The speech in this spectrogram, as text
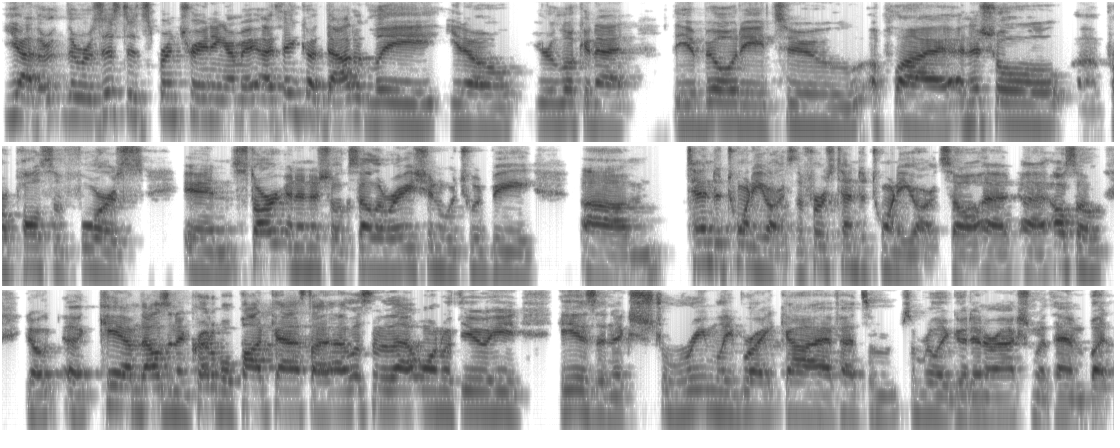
Yeah, the, the resisted sprint training. I mean, I think undoubtedly, you know, you're looking at the ability to apply initial uh, propulsive force and start an initial acceleration, which would be um, 10 to 20 yards, the first 10 to 20 yards. So, uh, uh, also, you know, uh, Cam, that was an incredible podcast. I, I, listened to that one with you. He he is an extremely bright guy. I've had some some really good interaction with him. But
